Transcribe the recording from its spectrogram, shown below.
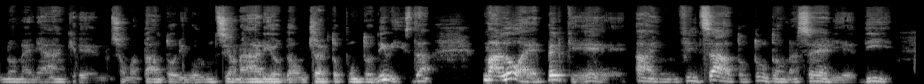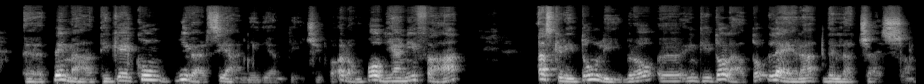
non è neanche insomma, tanto rivoluzionario da un certo punto di vista, ma lo è perché ha infilzato tutta una serie di eh, tematiche con diversi anni di anticipo. Allora, un po' di anni fa ha scritto un libro eh, intitolato L'era dell'accesso,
